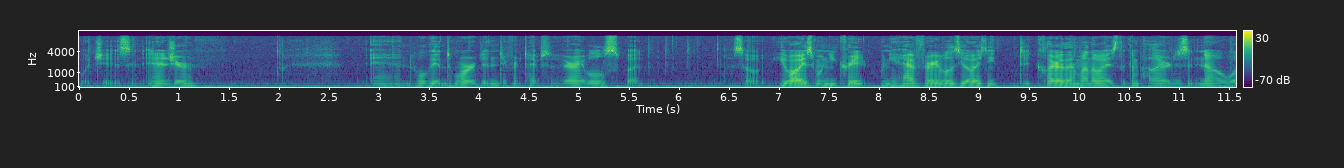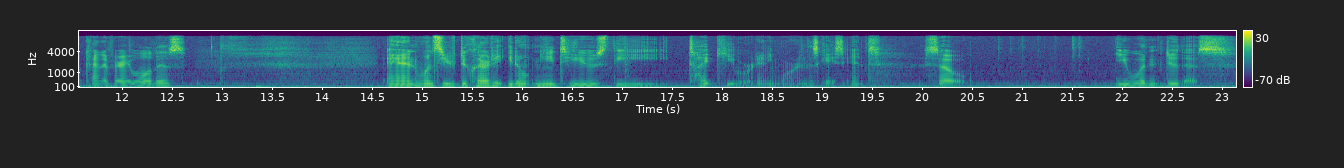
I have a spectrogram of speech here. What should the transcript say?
which is an integer and we'll get into more in different types of variables but so you always when you create when you have variables you always need to declare them otherwise the compiler doesn't know what kind of variable it is and once you've declared it you don't need to use the type keyword anymore in this case int so you wouldn't do this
